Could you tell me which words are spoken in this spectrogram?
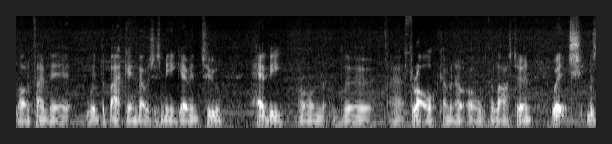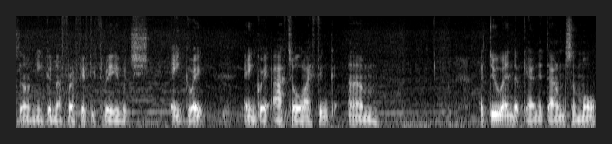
lot of time there with the back end. That was just me going too heavy on the uh, throttle coming out of the last turn, which was only good enough for a 53, which ain't great, ain't great at all. I think um, I do end up getting it down some more.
